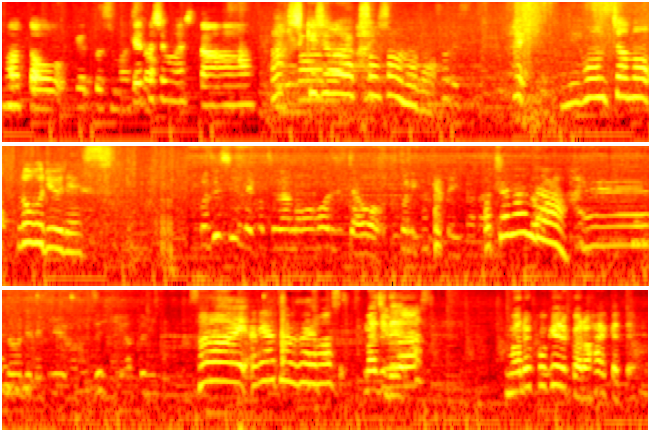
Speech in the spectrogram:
マット。をゲットしまゲットしました。あ敷地の薬草サウナだ。そうです。はい。日本茶のロウリュです。ご自身でこちらのほうじ茶をここにかけていただいて。お茶なんだ。へ料理できるのでぜひやってみてください。はいありがとうございます。マジで。丸焦げるから早くやって。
